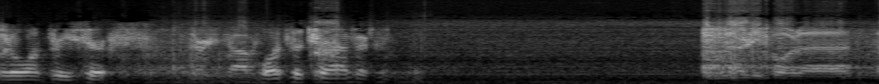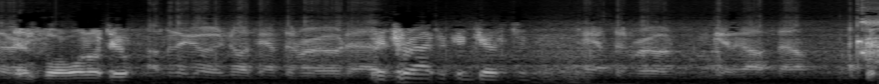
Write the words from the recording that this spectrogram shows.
Widow 136. 30 copy. What's the traffic? 34 to 10 30. 4102. I'm gonna go to Northampton Road, uh, The traffic congestion. Hampton Road. I'm getting off now. It's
